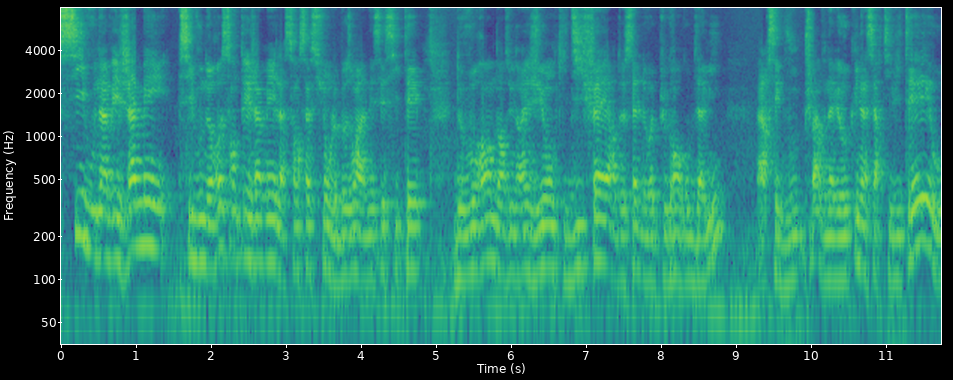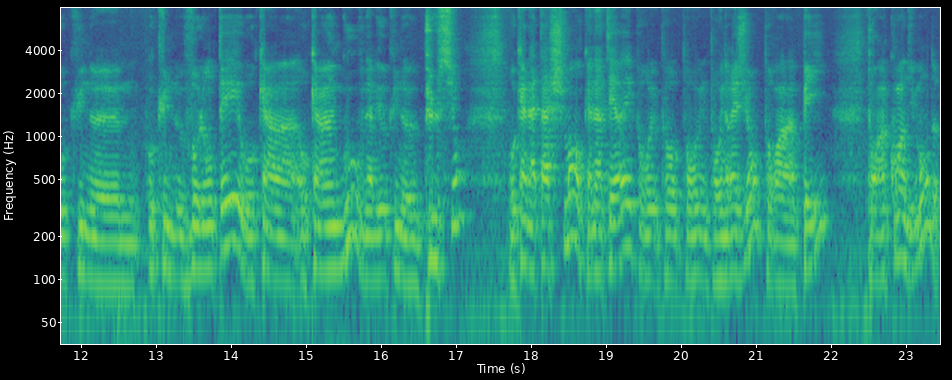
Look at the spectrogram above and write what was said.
si vous n'avez jamais, si vous ne ressentez jamais la sensation, le besoin, la nécessité de vous rendre dans une région qui diffère de celle de votre plus grand groupe d'amis, alors c'est que vous, vous n'avez aucune assertivité, aucune, euh, volonté, aucun, goût, vous n'avez aucune pulsion, aucun attachement, aucun intérêt pour, pour, une, pour une région, pour un pays, pour un coin du monde,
